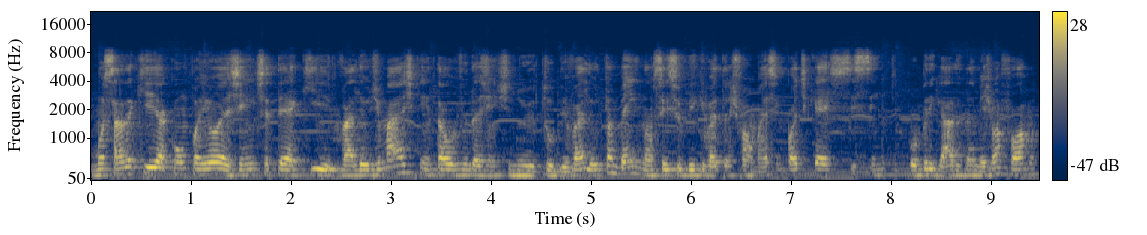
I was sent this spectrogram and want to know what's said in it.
Moçada que acompanhou a gente até aqui, valeu demais. Quem tá ouvindo a gente no YouTube, valeu também. Não sei se o Big vai transformar isso em podcast. Se sim, obrigado da mesma forma.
